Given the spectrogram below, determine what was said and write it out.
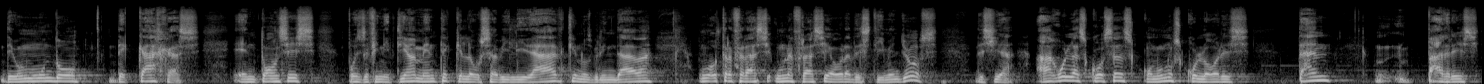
de un mundo de cajas. Entonces, pues definitivamente que la usabilidad que nos brindaba, otra frase, una frase ahora de Steven Jobs, decía, hago las cosas con unos colores tan mm, padres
